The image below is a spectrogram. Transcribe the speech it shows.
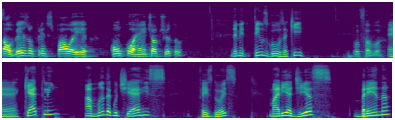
talvez o principal aí concorrente ao título. Demir, tem os gols aqui. Por favor. É, Kathleen, Amanda Gutierrez fez dois, Maria Dias, Brena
